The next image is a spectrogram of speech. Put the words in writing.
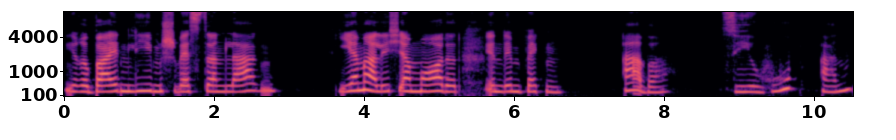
Ihre beiden lieben Schwestern lagen, jämmerlich ermordet, in dem Becken. Aber sie hub an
